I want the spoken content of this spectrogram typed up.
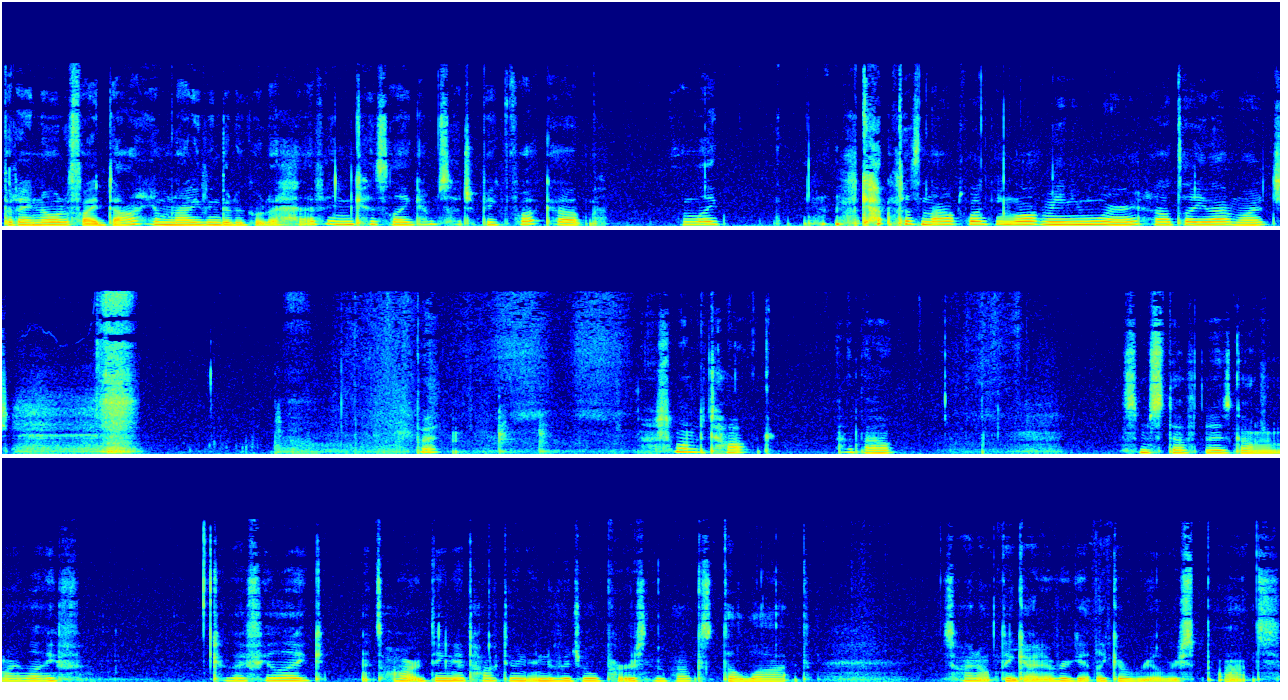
But I know if I die, I'm not even gonna go to heaven because, like, I'm such a big fuck up. I'm like, God does not fucking want me anymore. I'll tell you that much. But I just wanted to talk about some stuff that has gone on in my life. Because I feel like it's a hard thing to talk to an individual person about because it's a lot. So I don't think I'd ever get like a real response.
